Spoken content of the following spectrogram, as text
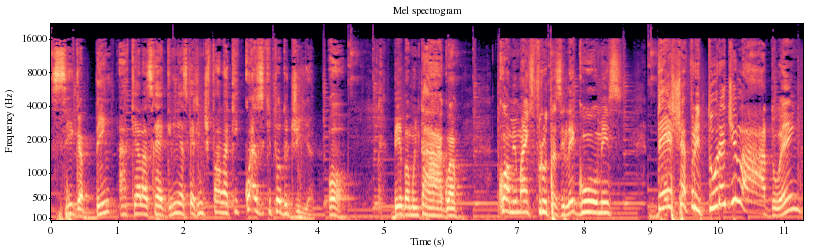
Siga bem aquelas regrinhas que a gente fala aqui quase que todo dia. Ó, oh, beba muita água, come mais frutas e legumes, deixa a fritura de lado, hein?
